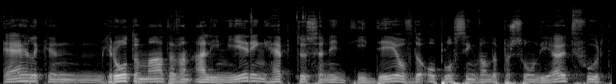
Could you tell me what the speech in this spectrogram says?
eigenlijk een grote mate van alignering hebt tussen het idee of de oplossing van de persoon die uitvoert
